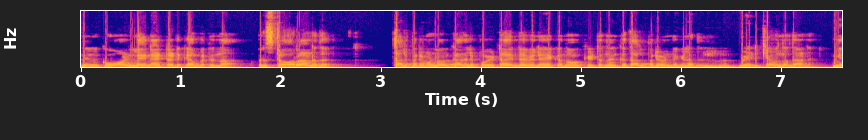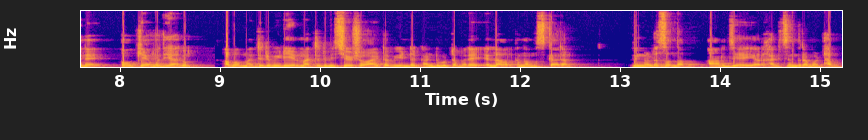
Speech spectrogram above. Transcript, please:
നിങ്ങൾക്ക് ഓൺലൈനായിട്ട് എടുക്കാൻ പറ്റുന്ന ഒരു സ്റ്റോറാണിത്. താല്പര്യമുള്ളവർക്ക് അതിൽ പോയിട്ട് അതിന്റെ വിലയൊക്കെ നോക്കിയിട്ട് നിങ്ങൾക്ക് താല്പര്യമുണ്ടെങ്കിൽ അതിൽ നിന്ന് മേടിക്കാവുന്നതാണ്. ഇങ്ങനെ നോക്കിയാൽ മതിയാകും. അപ്പം മറ്റൊരു വീഡിയോയിൽ മറ്റൊരു വിശേഷമായിട്ട് വീണ്ടും കണ്ടുമുട്ടും വരെ എല്ലാവർക്കും നമസ്കാരം. നിങ്ങളുടെ സ്വന്തം ആർ ജെ അയ്യർ ഹരിചന്ദ്ര മഠം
